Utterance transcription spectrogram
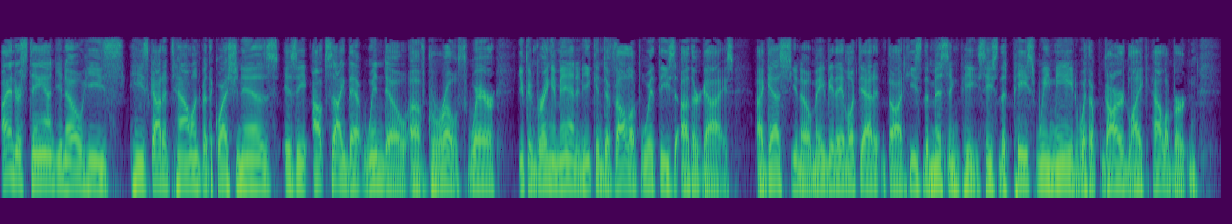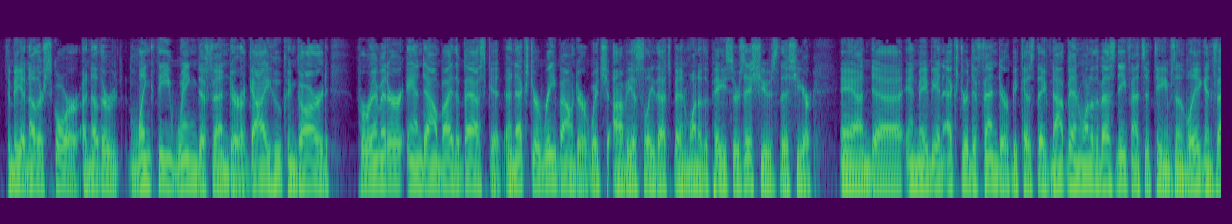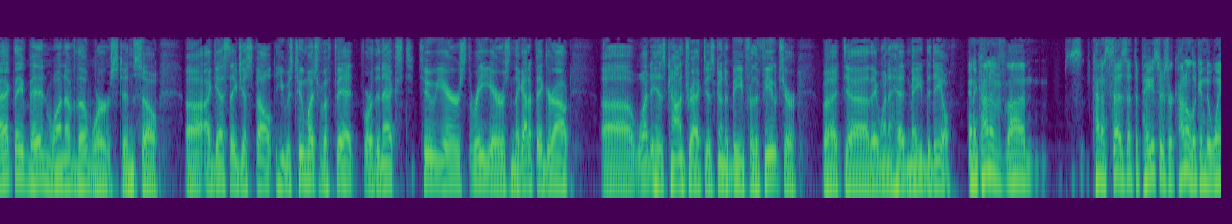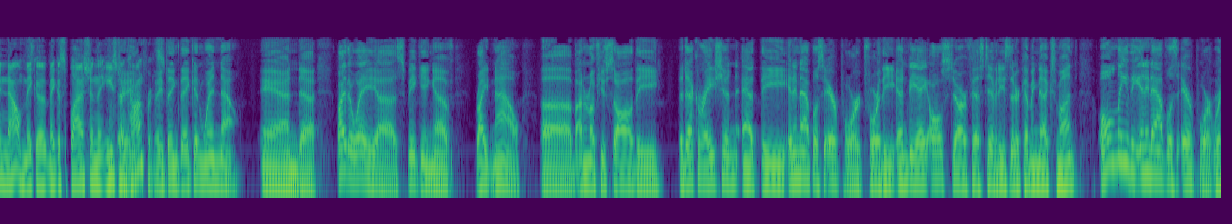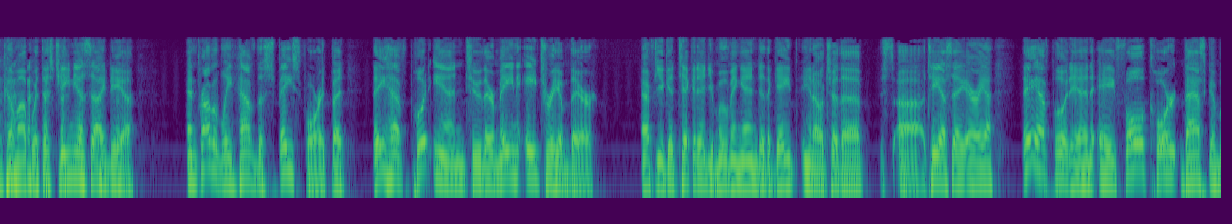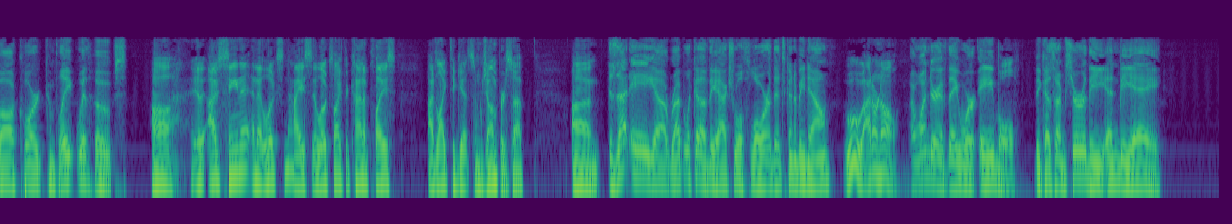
I understand, you know, he's he's got a talent, but the question is, is he outside that window of growth where you can bring him in and he can develop with these other guys? I guess, you know, maybe they looked at it and thought he's the missing piece. He's the piece we need with a guard like Halliburton to be another scorer, another lengthy wing defender, a guy who can guard perimeter and down by the basket, an extra rebounder, which obviously that's been one of the Pacers' issues this year. And uh, and maybe an extra defender because they've not been one of the best defensive teams in the league. In fact, they've been one of the worst. And so uh, I guess they just felt he was too much of a fit for the next two years, three years, and they got to figure out uh, what his contract is going to be for the future. But uh, they went ahead and made the deal. And it kind of uh, kind of says that the Pacers are kind of looking to win now, make a make a splash in the Eastern they, Conference. They think they can win now. And uh, by the way, uh, speaking of right now, uh, I don't know if you saw the the decoration at the Indianapolis airport for the NBA All Star festivities that are coming next month. Only the Indianapolis airport would come up with this genius idea and probably have the space for it, but they have put into their main atrium there after you get ticketed, you're moving into the gate, you know, to the uh, TSA area. They have put in a full court basketball court complete with hoops. Oh, it, I've seen it and it looks nice. It looks like the kind of place I'd like to get some jumpers up. Um, Is that a uh, replica of the actual floor that's going to be down? ooh, I don't know. I wonder if they were able, because I'm sure the NBA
